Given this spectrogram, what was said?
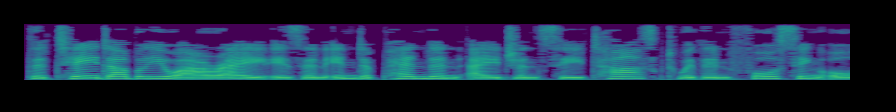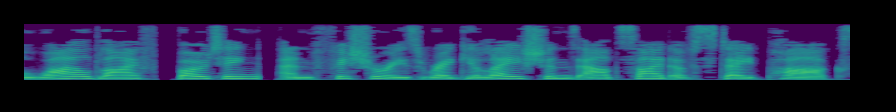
The TWRA is an independent agency tasked with enforcing all wildlife, boating, and fisheries regulations outside of state parks.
